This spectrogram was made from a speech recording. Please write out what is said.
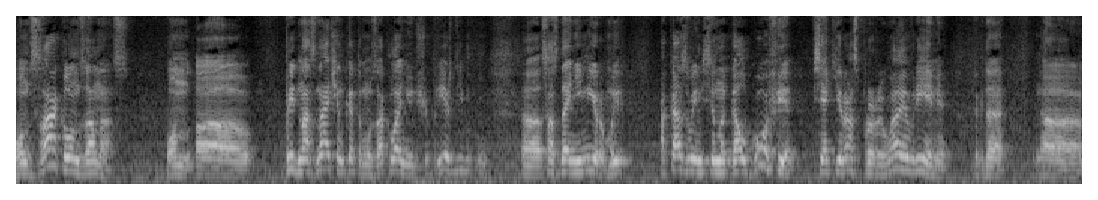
Он заклан за нас. Он э, предназначен к этому закланию еще прежде Э, создания мира, мы оказываемся на Голгофе, всякий раз прорывая время, когда э,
